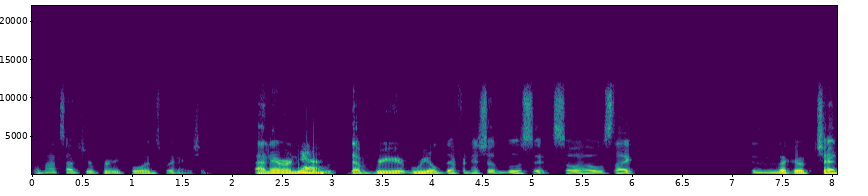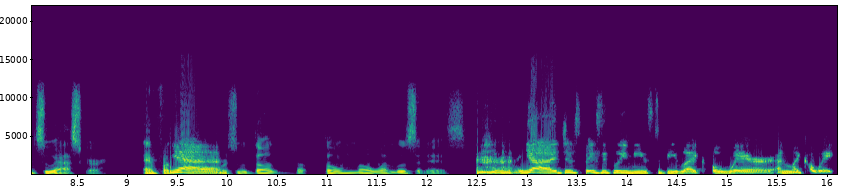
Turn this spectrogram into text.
Well, that's actually a pretty cool explanation. I never knew Yeah. the re- real definition of lucid, so I was like, "This is like a chance to ask her." And for Yeah. the who don't- don't know what lucid is, yeah, it just basically means to be like aware and like awake.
